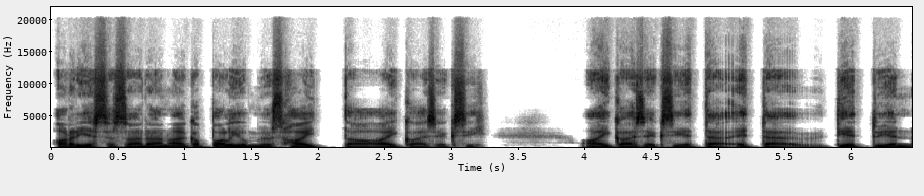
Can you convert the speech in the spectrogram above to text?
arjessa saadaan aika paljon myös haittaa aikaiseksi – aikaiseksi, että, että tiettyjen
